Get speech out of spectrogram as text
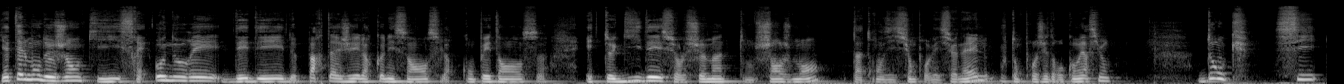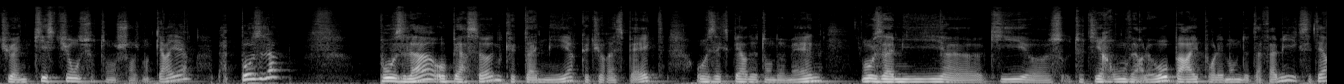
Il y a tellement de gens qui seraient honorés d'aider, de partager leurs connaissances, leurs compétences et de te guider sur le chemin de ton changement, ta transition professionnelle ou ton projet de reconversion. Donc, si tu as une question sur ton changement de carrière, bah, pose-la. Pose-la aux personnes que tu admires, que tu respectes, aux experts de ton domaine, aux amis euh, qui euh, te tireront vers le haut, pareil pour les membres de ta famille, etc.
